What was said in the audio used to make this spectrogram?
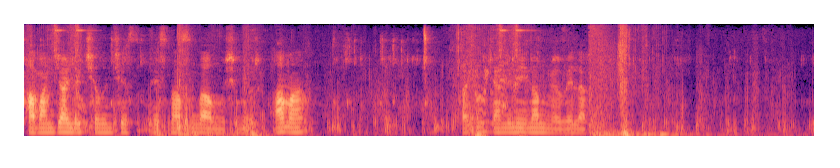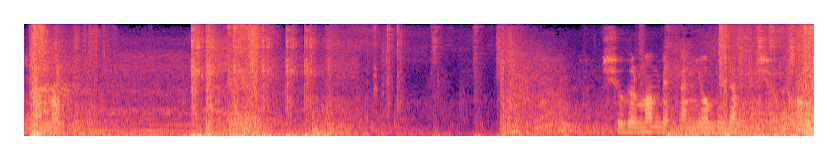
tabancayla challenge es- esnasında almışımdır. Ama takım kendine inanmıyor beyler. İnanmak Sugar Mambet ben yollayacağım seni Sugar Mambet.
